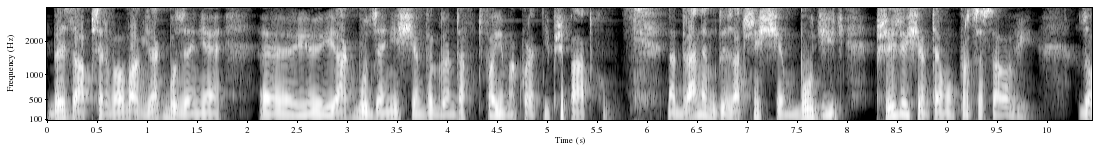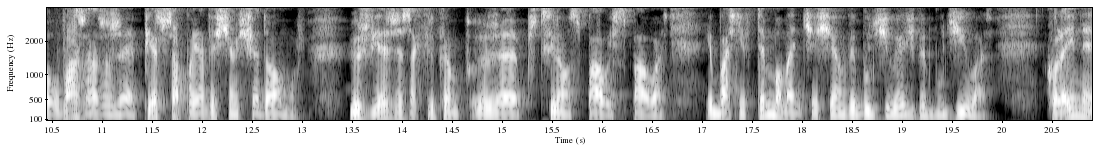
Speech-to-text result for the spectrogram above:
by zaobserwować, jak budzenie, e, jak budzenie się wygląda w Twoim akuratnie przypadku. Nad ranem, gdy zaczniesz się budzić, przyjrzyj się temu procesowi. Zauważasz, że pierwsza pojawia się świadomość. Już wiesz, że za chwilkę, że przed chwilą spałeś, spałaś i właśnie w tym momencie się wybudziłeś, wybudziłaś. Kolejny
